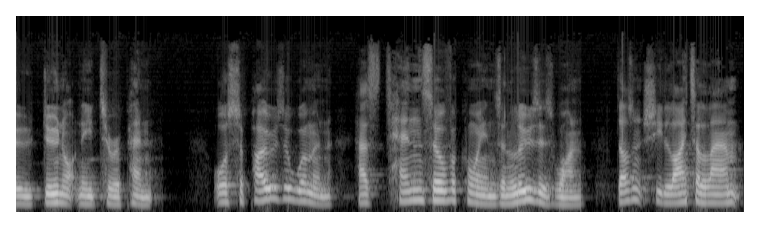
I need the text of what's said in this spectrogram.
who do not need to repent. Or suppose a woman has ten silver coins and loses one. Doesn't she light a lamp,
